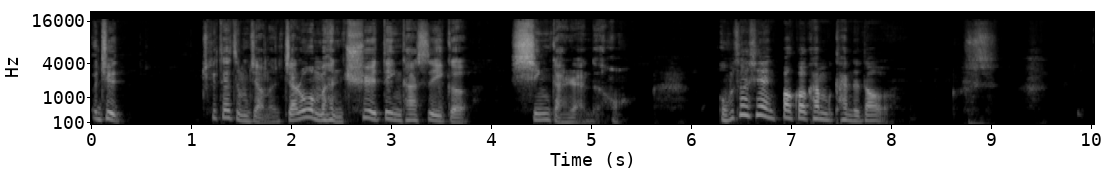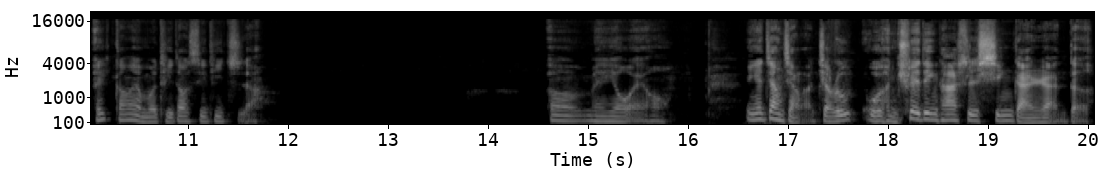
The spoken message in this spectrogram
而且。这个该怎么讲呢？假如我们很确定它是一个新感染的哦，我不知道现在报告看不看得到。哎，刚刚有没有提到 CT 值啊？嗯、没有哎哦，应该这样讲了。假如我很确定它是新感染的，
